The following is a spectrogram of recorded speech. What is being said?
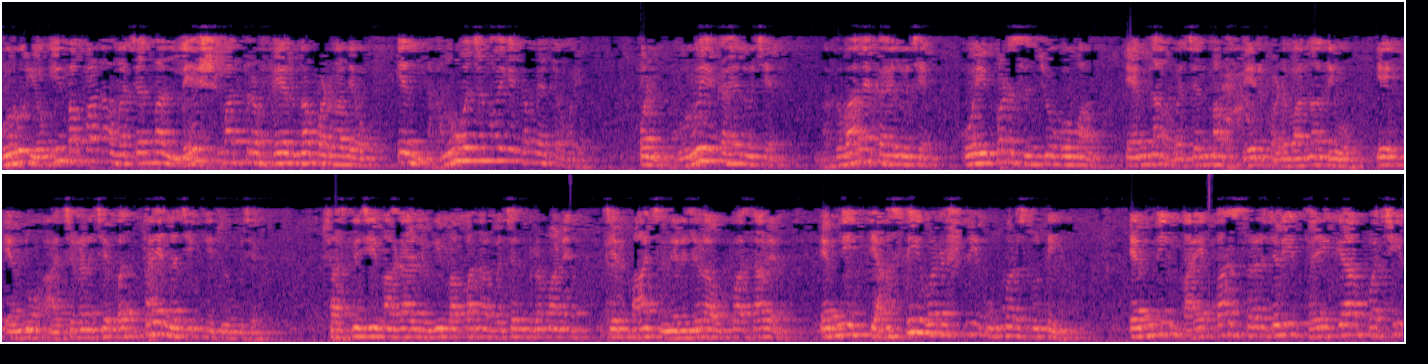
ગુરુ યોગી બાપાના વચનમાં લેશ માત્ર ફેર ન પડવા દેવો. એ નાનું વચન હોય કે ગમે તે હોય. પણ ગુરુએ કહેલું છે, ભગવાને કહેલું છે, કોઈ પણ સંજોગોમાં એમના વચનમાં ફેર પડવા ન દેવો. એ એમનું આચરણ છે બધાએ નજીકથી જોયું છે. શાસ્ત્રીજી મહારાજ યોગી બાપાના વચન પ્રમાણે જે પાંચ નિર્જળા ઉપવાસ આવે, એમની ત્યાસી વર્ષની ઉંમર સુધી એમની બાયપાસ સર્જરી થઈ ગયા પછી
